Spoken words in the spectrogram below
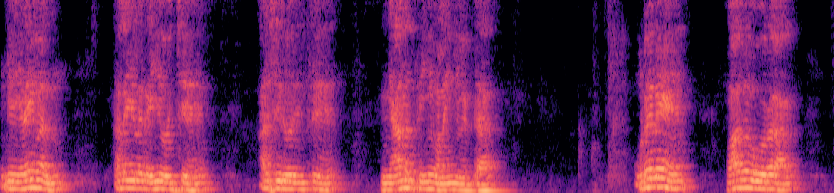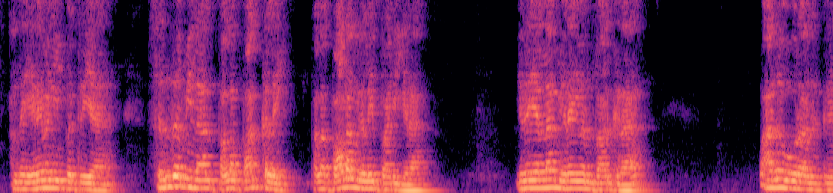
இங்கே இறைவன் தலையில் கையை வச்சு ஆசீர்வதித்து ஞானத்தையும் வழங்கி விட்டார் உடனே வாதவூரார் அந்த இறைவனை பற்றிய செந்தமிழால் பல பாக்களை பல பாடல்களை பாடுகிறார். இதையெல்லாம் இறைவன் பார்க்கிறார். பாதவூராருக்கு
